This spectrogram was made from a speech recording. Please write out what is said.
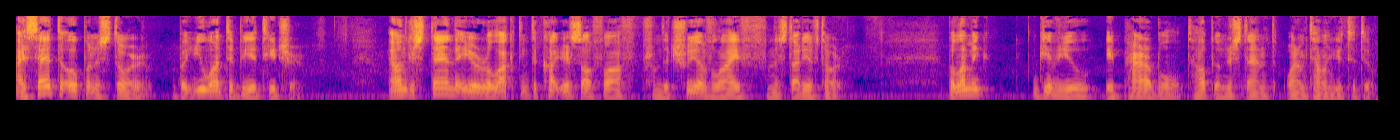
"I said to open a store, but you want to be a teacher. I understand that you're reluctant to cut yourself off from the tree of life from the study of Torah. But let me give you a parable to help you understand what I'm telling you to do.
